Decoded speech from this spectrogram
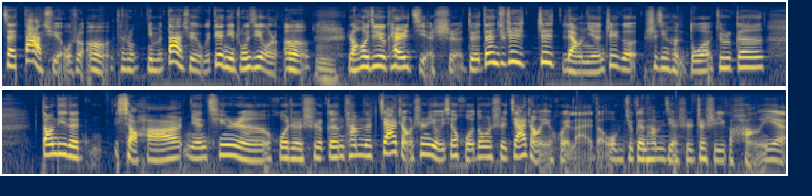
在大学，我说嗯，他说你们大学有个电竞中心，我说嗯，嗯然后就又开始解释，对，但就这这两年这个事情很多，就是跟。当地的小孩儿、年轻人，或者是跟他们的家长，甚至有一些活动是家长也会来的，我们就跟他们解释这是一个行业，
